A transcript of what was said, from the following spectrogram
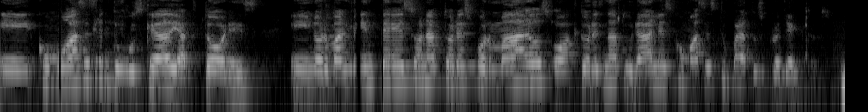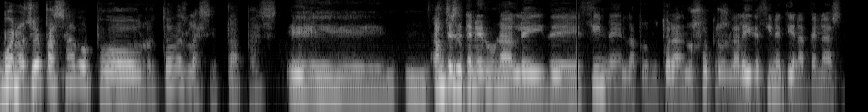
eh, ¿cómo haces en tu búsqueda de actores? ¿Y normalmente son actores formados o actores naturales? ¿Cómo haces tú para tus proyectos? Bueno, yo he pasado por todas las etapas. Eh, antes de tener una ley de cine, la productora de nosotros, la ley de cine tiene apenas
